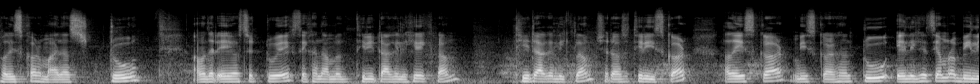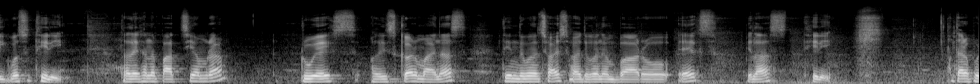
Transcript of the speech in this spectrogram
whole square minus two আমাদের এই হচ্ছে টু এক্স এখানে আমরা থ্রিটা আগে লিখে লিখলাম। থ্রিটা আগে লিখলাম, সেটা হচ্ছে থ্রি স্কোয়ার তাহলে স্কোয়ার বি স্কোয়ার এখানে টু এ লিখেছি আমরা বি লিখব হচ্ছে থ্রি তাহলে এখানে পাচ্ছি আমরা two x whole square minus তিন দুগুণে ছয় ছয় দুগুণে বারো এক্স প্লাস থ্রি তারপর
